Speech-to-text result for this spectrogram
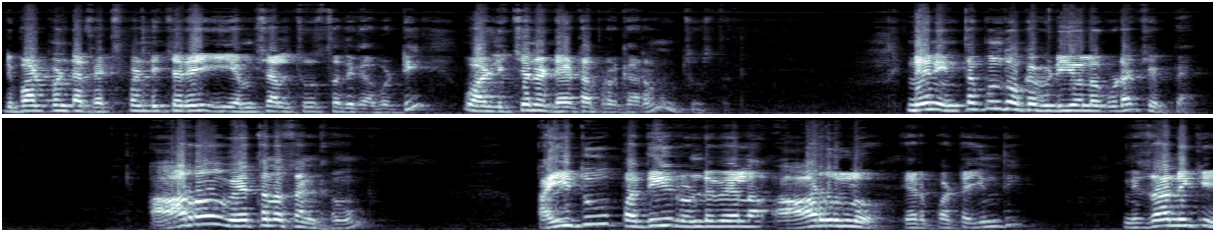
డిపార్ట్మెంట్ ఆఫ్ ఎక్స్పెండిచరే ఈ అంశాలు చూస్తుంది కాబట్టి వాళ్ళు ఇచ్చిన డేటా ప్రకారం చూస్తుంది. నేను ఇంతకుముందు ఒక వీడియోలో కూడా చెప్పాను ఆరో వేతన సంఘం ఐదు పది రెండు వేల ఆరులో ఏర్పాటైంది నిజానికి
